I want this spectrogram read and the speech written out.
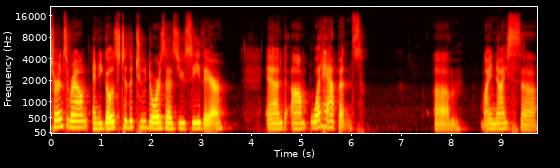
turns around and he goes to the two doors as you see there. And um, what happens? Um, my nice, uh,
